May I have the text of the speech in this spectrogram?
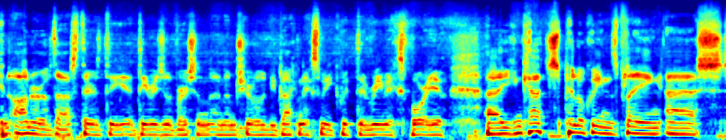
in honor of that, there's the the original version, and I'm sure we'll be back next week with the remix for you. Uh, you can catch Pillow Queens playing at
